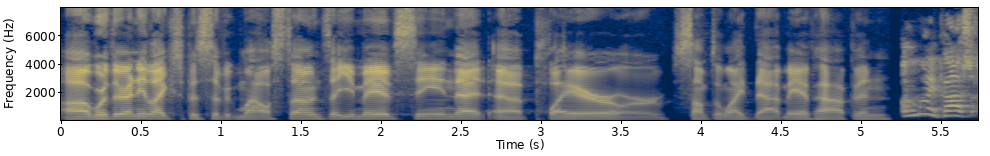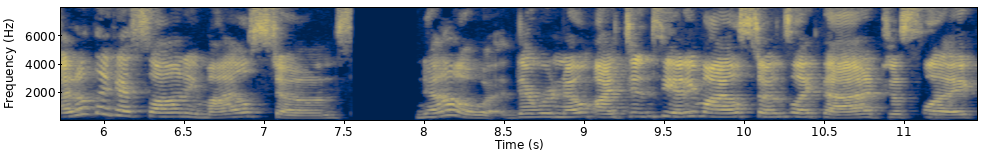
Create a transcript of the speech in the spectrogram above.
Uh, were there any like specific milestones that you may have seen that a player or something like that may have happened? Oh my gosh, I don't think I saw any milestones. No, there were no, I didn't see any milestones like that, just like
